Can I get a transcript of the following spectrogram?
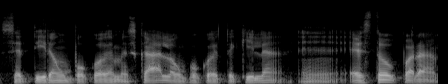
se tira un poco de mezcal o un poco de tequila. Esto para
